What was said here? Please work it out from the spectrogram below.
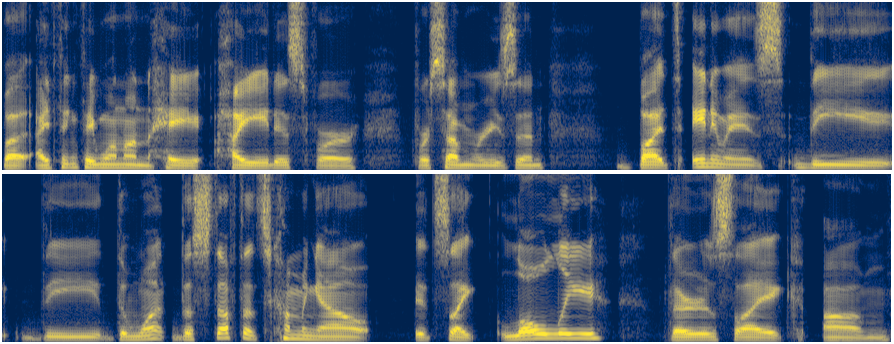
but I think they went on hi- hiatus for for some reason. But anyways, the the the one the stuff that's coming out, it's like lowly. There's like um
